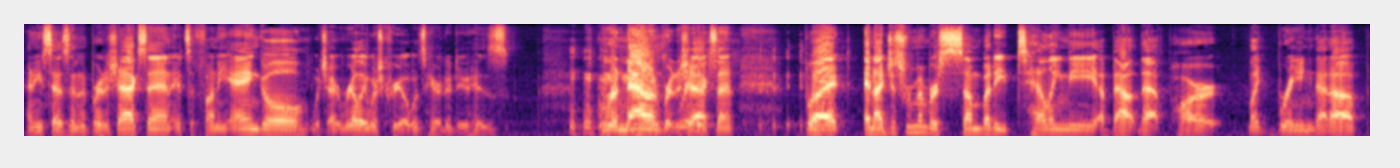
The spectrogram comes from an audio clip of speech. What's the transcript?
and he says in a British accent, it's a funny angle, which I really wish Creel was here to do his renowned British, British. accent. But and I just remember somebody telling me about that part, like bringing that up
